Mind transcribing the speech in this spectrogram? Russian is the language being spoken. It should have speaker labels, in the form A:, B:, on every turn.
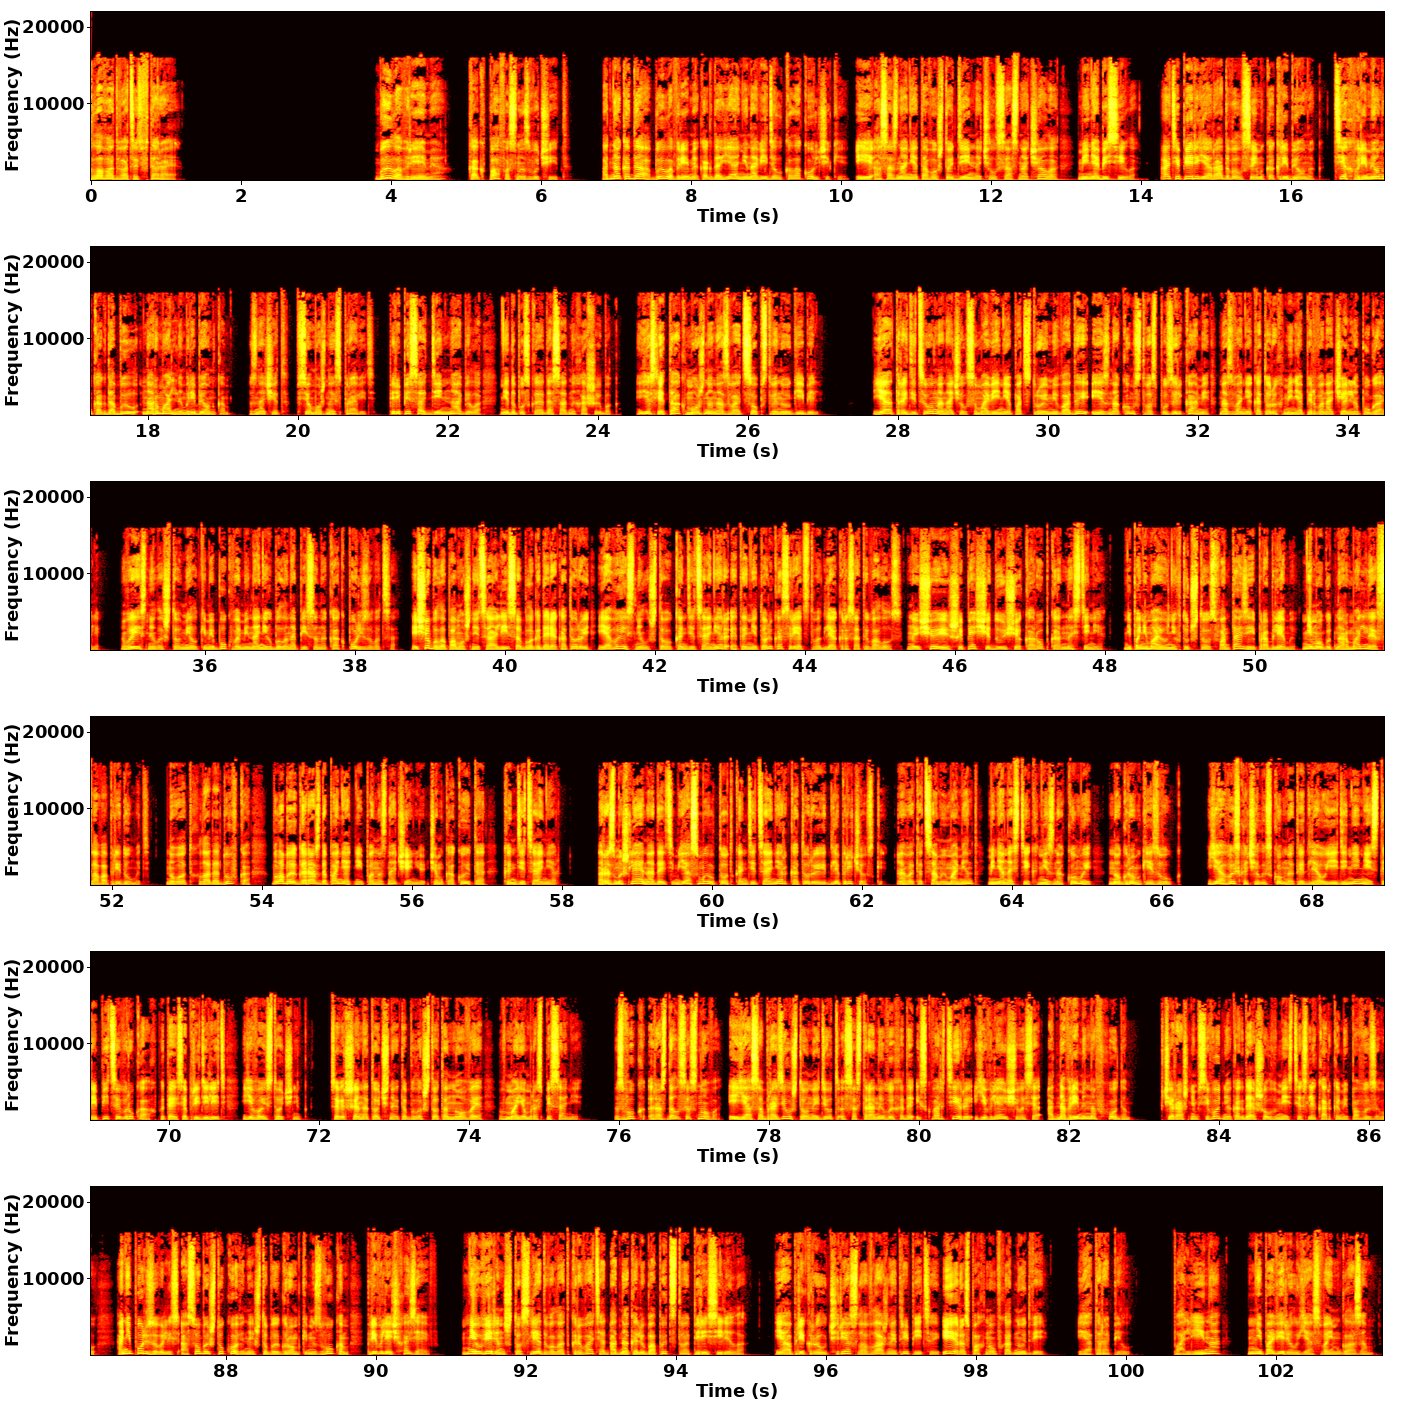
A: Глава 22. Было время, как пафосно звучит. Однако да, было время, когда я ненавидел колокольчики, и осознание того, что день начался сначала, меня бесило. А теперь я радовался им как ребенок. Тех времен, когда был нормальным ребенком. Значит, все можно исправить, переписать день набело, не допуская досадных ошибок. Если так, можно назвать собственную гибель. Я традиционно начал самовение под струями воды и знакомство с пузырьками, названия которых меня первоначально пугали. Выяснилось, что мелкими буквами на них было написано «как пользоваться». Еще была помощница Алиса, благодаря которой я выяснил, что кондиционер — это не только средство для красоты волос, но еще и шипящая дующая коробка на стене. Не понимаю, у них тут что, с фантазией проблемы? Не могут нормальные слова придумать. Но вот хладодувка была бы гораздо понятней по назначению, чем какой-то кондиционер. Размышляя над этим, я смыл тот кондиционер, который для прически. А в этот самый момент меня настиг незнакомый, но громкий звук. Я выскочил из комнаты для уединения с тряпицей в руках, пытаясь определить его источник. Совершенно точно это было что-то новое в моем расписании. Звук раздался снова, и я сообразил, что он идет со стороны выхода из квартиры, являющегося одновременно входом. Вчерашним сегодня, когда я шел вместе с лекарками по вызову, они пользовались особой штуковиной, чтобы громким звуком привлечь хозяев. Не уверен, что следовало открывать, однако любопытство пересилило. Я прикрыл чресло влажной тряпицей и распахнул входную дверь. Я торопил. «Полина?» — не поверил я своим глазам.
